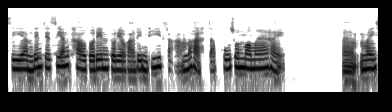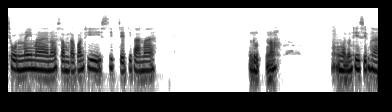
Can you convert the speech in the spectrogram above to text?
เซียน เด่นเจ็ดเซียนเข่าตัวเด่นตัวเดียวค่ะ เด่นที่สามเนาะค่ะ จับคู่ชนมอมาให้อ่าไม่ชนไม่มาเนาะสำหรับวันที่สิบเจ็ดที่ผ่านมา หลุดเนาะวดวันที่สิบห้า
